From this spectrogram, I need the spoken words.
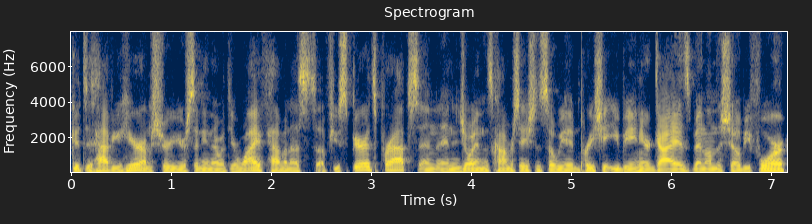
good to have you here. I'm sure you're sitting there with your wife, having a, a few spirits, perhaps, and, and enjoying this conversation. So we appreciate you being here. Guy has been on the show before.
